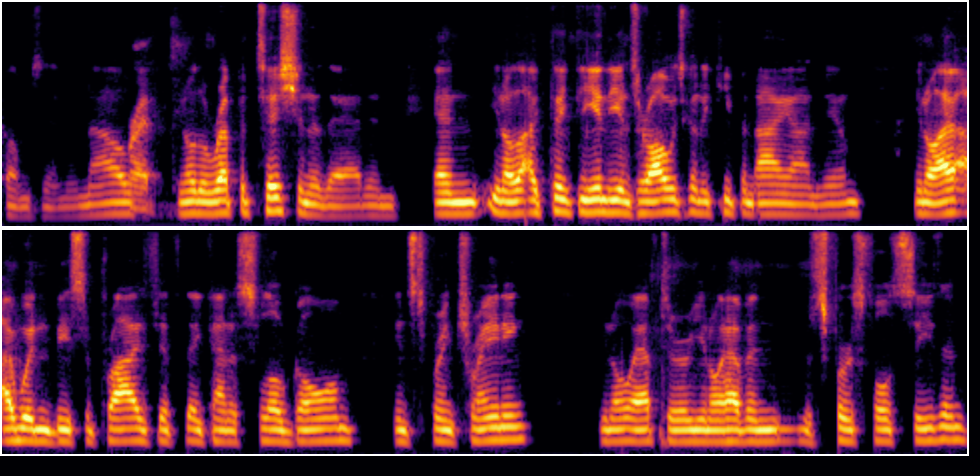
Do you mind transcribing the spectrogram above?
comes in and now, right. you know, the repetition of that. And, and, you know, I think the Indians are always going to keep an eye on him. You know, I, I wouldn't be surprised if they kind of slow go him in spring training, you know, after, you know, having this first full season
